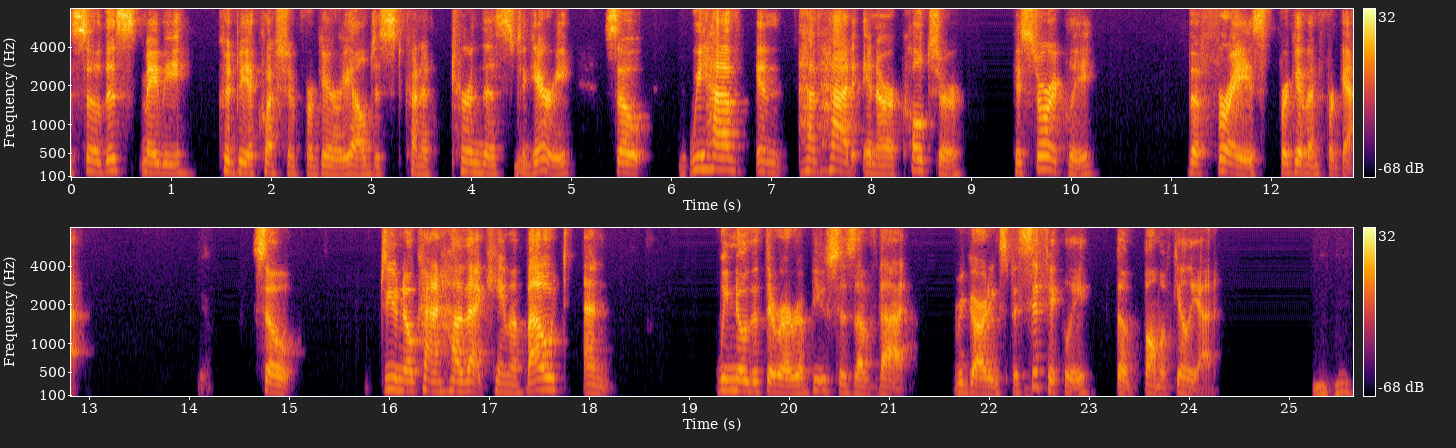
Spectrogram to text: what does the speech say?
So this maybe could be a question for Gary. I'll just kind of turn this to Gary. So we have in have had in our culture historically the phrase forgive and forget. So do you know kind of how that came about and we know that there are abuses of that regarding specifically the balm of Gilead. Mhm.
